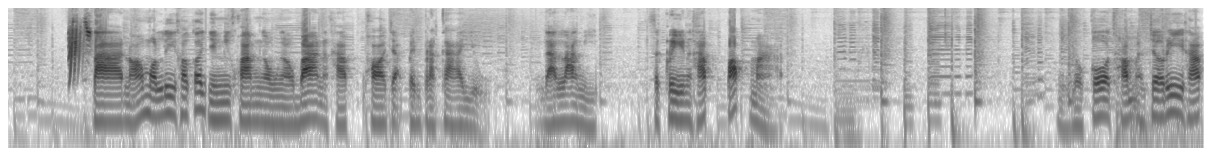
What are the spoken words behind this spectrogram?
ๆ ตาน้องมอลลี่เขาก็ยังมีความเงาเงาๆบ้างนะครับ พอจะเป็นประกายอยู่ ด้านล่างมีสกรีนนะครับ ป๊อปมาดมีโลโก้ทอมแอนเจอรี่ครับ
